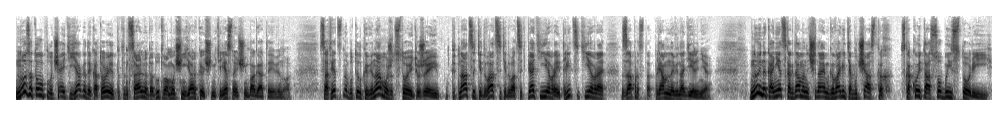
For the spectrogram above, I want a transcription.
Но зато вы получаете ягоды, которые потенциально дадут вам очень яркое, очень интересное, очень богатое вино. Соответственно, бутылка вина может стоить уже и 15, и 20, и 25 евро, и 30 евро запросто прямо на винодельне. Ну и, наконец, когда мы начинаем говорить об участках с какой-то особой историей,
